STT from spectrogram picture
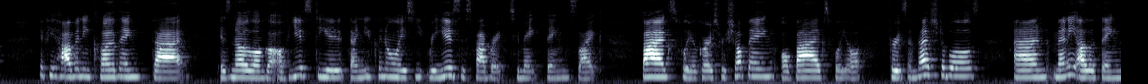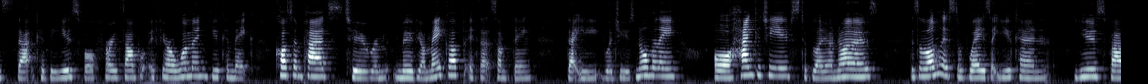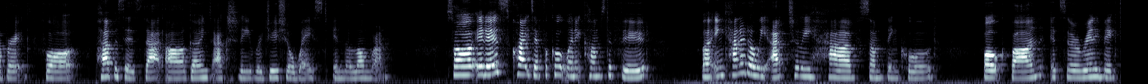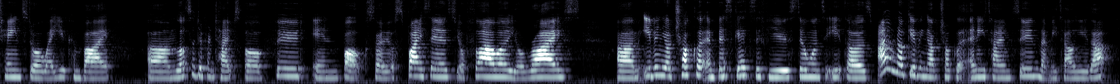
If you have any clothing that is no longer of use to you, then you can always reuse this fabric to make things like bags for your grocery shopping or bags for your fruits and vegetables and many other things that could be useful. For example, if you're a woman, you can make cotton pads to remove your makeup if that's something that you would use normally, or handkerchiefs to blow your nose. There's a long list of ways that you can use fabric for purposes that are going to actually reduce your waste in the long run. So it is quite difficult when it comes to food, but in Canada we actually have something called Bulk Barn. It's a really big chain store where you can buy um, lots of different types of food in bulk. So your spices, your flour, your rice, um, even your chocolate and biscuits if you still want to eat those. I am not giving up chocolate anytime soon, let me tell you that.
